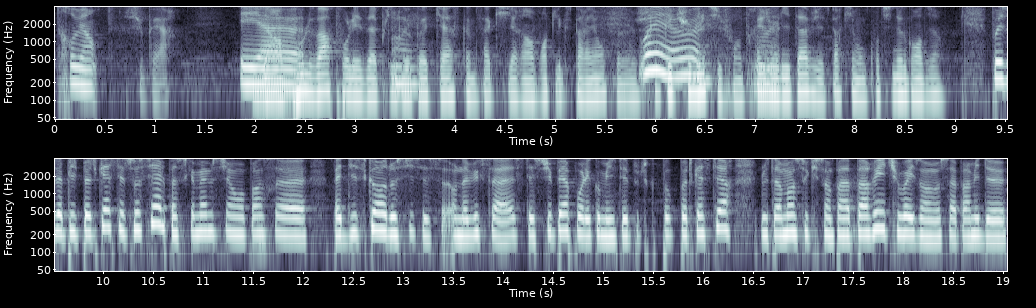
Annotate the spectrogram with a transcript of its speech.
Trop bien. Super. Et Il y a euh, un boulevard pour les applis de podcast comme ça qui réinventent l'expérience. Euh, Je Ouais, trouve que Tumult, ouais. ils font un très joli taf. J'espère qu'ils vont continuer de grandir. pour les applis de podcast et de social parce que même si on pense euh, bah, Discord aussi c'est on a vu que ça c'était super pour les communautés podcasteurs notamment ceux qui sont pas à Paris tu vois ils ont ça a permis de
